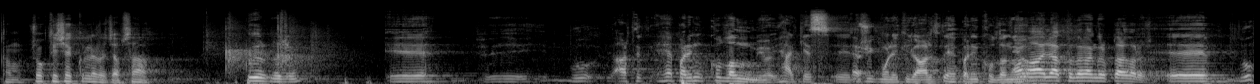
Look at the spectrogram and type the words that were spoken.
Tamam. Çok teşekkürler hocam. Sağ ol. Buyurun hocam. Ee, e, bu artık heparin kullanılmıyor. Herkes e, düşük molekül ağırlıklı heparin kullanıyor. Ama hala kullanan gruplar var hocam. Ee, bu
